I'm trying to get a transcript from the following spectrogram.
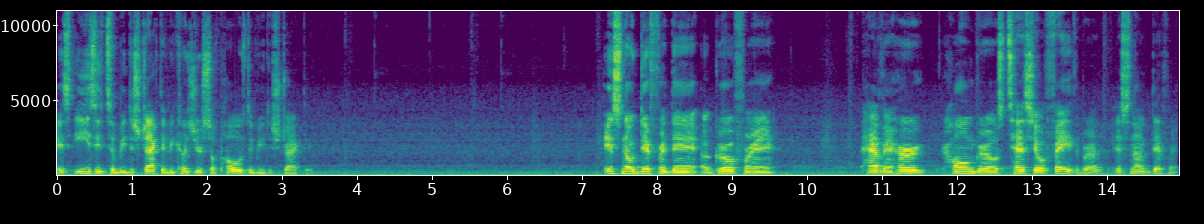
It's easy to be distracted because you're supposed to be distracted. It's no different than a girlfriend having her homegirls test your faith, bro. It's no different.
